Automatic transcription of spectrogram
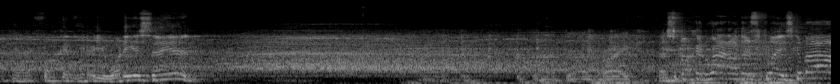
I can't fucking hear you. What are you saying? Goddamn right. Let's fucking rattle this place. Come on.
